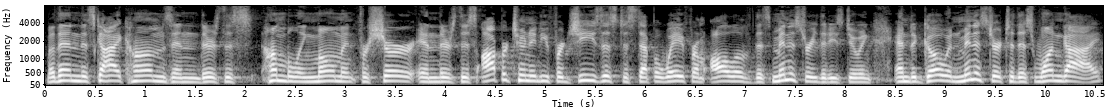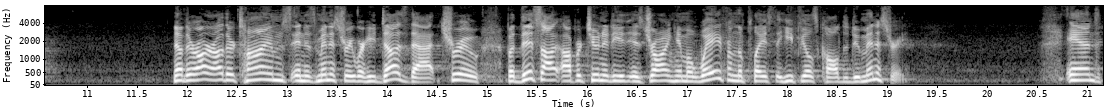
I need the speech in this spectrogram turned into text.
but then this guy comes, and there's this humbling moment for sure, and there's this opportunity for Jesus to step away from all of this ministry that he's doing and to go and minister to this one guy. Now, there are other times in his ministry where he does that, true, but this opportunity is drawing him away from the place that he feels called to do ministry. And,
